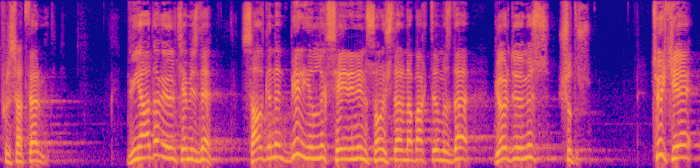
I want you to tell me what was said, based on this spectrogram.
fırsat vermedik. Dünyada ve ülkemizde salgının bir yıllık seyrinin sonuçlarına baktığımızda gördüğümüz şudur. Türkiye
